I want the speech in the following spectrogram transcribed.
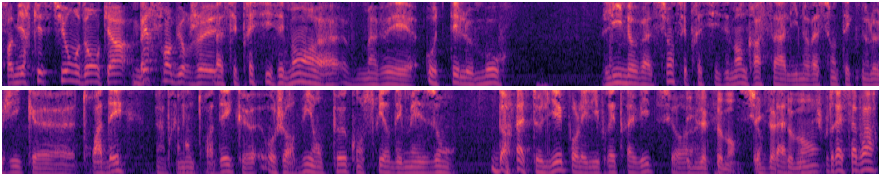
première question donc à bah, Bertrand Burger. Bah c'est précisément, euh, vous m'avez ôté le mot l'innovation, c'est précisément grâce à l'innovation technologique 3D, euh, l'imprimante 3D, qu'aujourd'hui on peut construire des maisons dans l'atelier pour les livrer très vite sur exactement sur exactement. Place. Je voudrais savoir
